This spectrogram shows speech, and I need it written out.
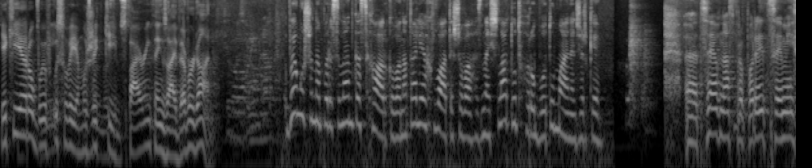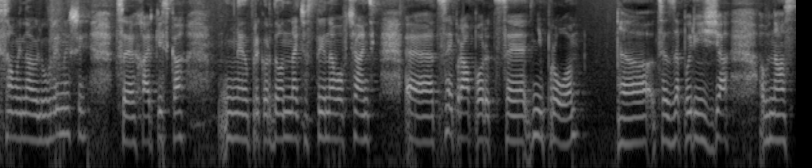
які я робив у своєму житті. Inspiring things I've ever done. Вимушена переселенка з Харкова Наталія Хватишева знайшла тут роботу менеджерки. Е, Це в нас прапори, це мій самий найулюбленіший. Це харківська прикордонна частина Вовчанськ. Е, Цей прапор це Дніпро, Е, це Запоріжжя. В нас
